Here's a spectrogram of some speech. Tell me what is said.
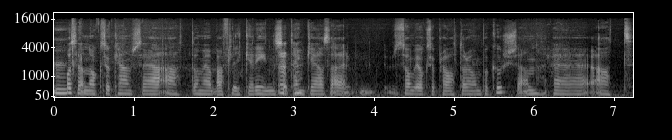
Mm. Och sen också kanske att om jag bara flikar in så Mm. tänker jag så här som vi också pratar om på kursen eh, att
